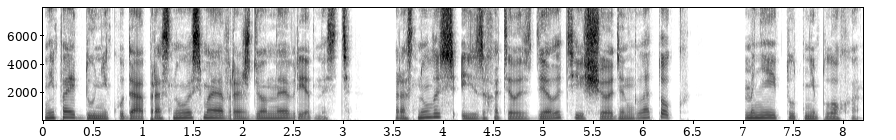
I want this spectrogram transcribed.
Не пойду никуда, проснулась моя врожденная вредность. Проснулась и захотелось сделать еще один глоток. Мне и тут неплохо.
